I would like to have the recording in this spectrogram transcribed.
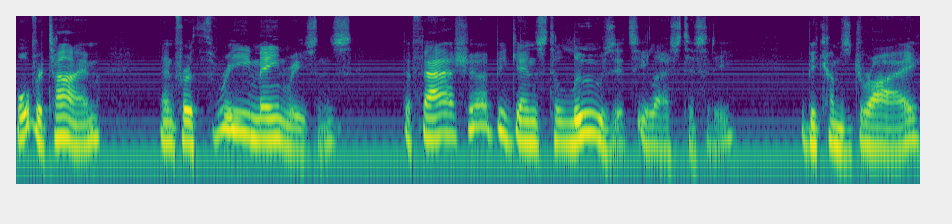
Over time, and for three main reasons, the fascia begins to lose its elasticity, it becomes dry,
